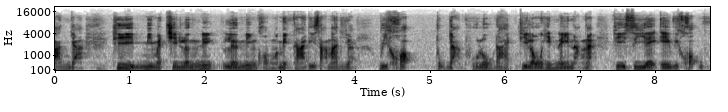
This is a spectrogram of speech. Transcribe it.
บางอย่าง ที่มี Machine Learning Learning ของอเมริกาที่สามารถที่จะวิเคราะห์ทุกอย่างทั่วโลกได้ ที่เราเห็นในหนังอะที่ CIA วิเคราะห์โอ้โห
